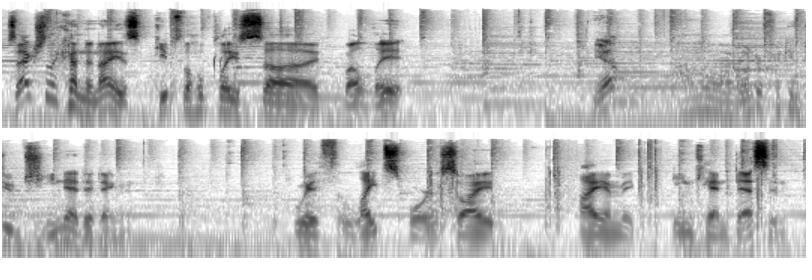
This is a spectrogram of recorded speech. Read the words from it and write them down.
It's actually kind of nice. Keeps the whole place uh, well lit. Yeah. Oh, I wonder if I can do gene editing with light spores. So I, I am incandescent.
